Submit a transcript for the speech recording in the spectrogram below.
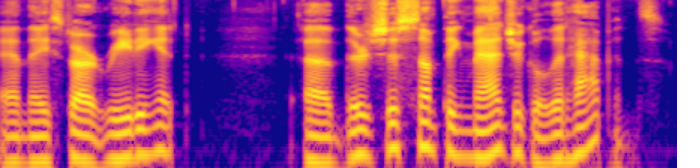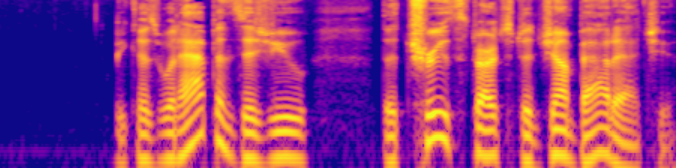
and they start reading it uh, there's just something magical that happens. Because what happens is you the truth starts to jump out at you.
